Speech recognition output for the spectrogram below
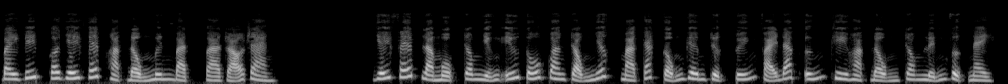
Bayvip có giấy phép hoạt động minh bạch và rõ ràng. Giấy phép là một trong những yếu tố quan trọng nhất mà các cổng game trực tuyến phải đáp ứng khi hoạt động trong lĩnh vực này.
